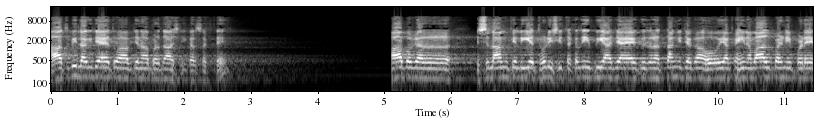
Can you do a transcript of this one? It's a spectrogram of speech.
ہاتھ بھی لگ جائے تو آپ جناب برداشت نہیں کر سکتے۔ آپ اگر اسلام کے لیے تھوڑی سی تکلیف بھی آ جائے، کوئی ذرا تنگ جگہ ہو یا کہیں نماز پڑھنی پڑے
